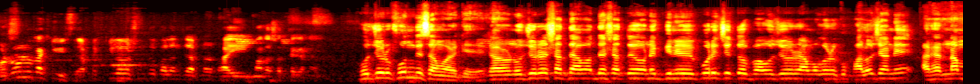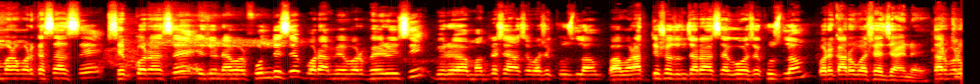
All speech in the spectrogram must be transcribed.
ঘটনাটা কি হয়েছে? আপনি কীভাবে শুনতে পেলেন যে আপনার ভাই মাদ্রাসা থেকে নাই? হুজুর ফোন দিছে আমাকে কারণ হুজুরের সাথে আমাদের সাথে অনেক দিনের পরিচিত বা হুজুর আমাকে খুব ভালো জানে আর হ্যার নাম্বার আমার কাছে আছে সেভ করা আছে এই জন্য আমার ফোন দিছে পরে আমি আবার বের হয়েছি বের হয়ে মাদ্রাসায় আশেপাশে খুঁজলাম বা আমার আত্মীয় স্বজন যারা আছে বাসায় খুঁজলাম পরে কারও বাসায় যায় নাই তারপরে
